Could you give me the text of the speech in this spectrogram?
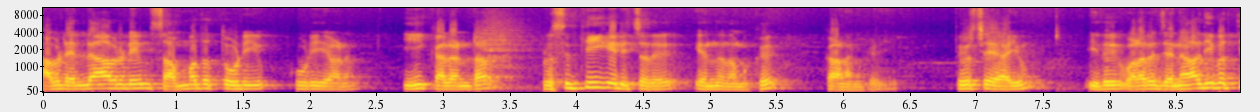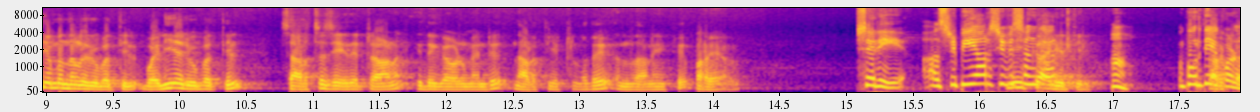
അവരുടെ എല്ലാവരുടെയും സമ്മതത്തോടെയും കൂടിയാണ് ഈ കലണ്ടർ പ്രസിദ്ധീകരിച്ചത് എന്ന് നമുക്ക് കാണാൻ കഴിയും. തീർച്ചയായും ഇത് വളരെ ജനാധിപത്യം എന്നുള്ള രൂപത്തിൽ വലിയ രൂപത്തിൽ ചർച്ച ചെയ്തിട്ടാണ് ഇത് ഗവൺമെന്റ് നടത്തിയിട്ടുള്ളത് എന്നതാണ് എനിക്ക് പറയാനുള്ളത്. ശരി. Shri P R Sivasankar. ആ പൂർത്തിയാക്കോളൂ.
